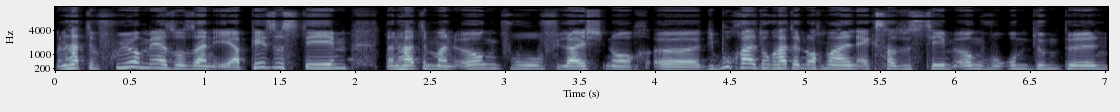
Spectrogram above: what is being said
Man hatte früher mehr so sein ERP-System, dann hatte man irgendwo vielleicht noch, äh, die Buchhaltung hatte noch mal ein extra System irgendwo rumdümpeln.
